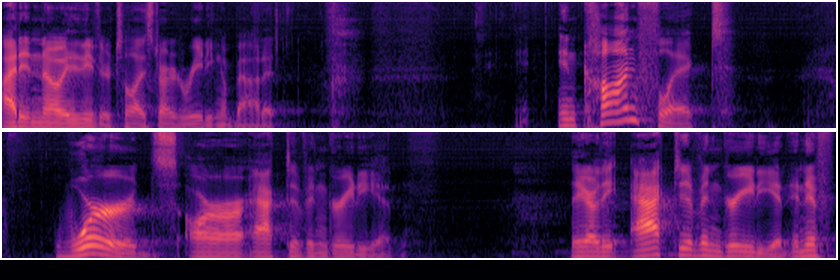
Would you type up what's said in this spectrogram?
I didn't know it either until I started reading about it. In conflict, words are our active ingredient. They are the active ingredient. And if,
